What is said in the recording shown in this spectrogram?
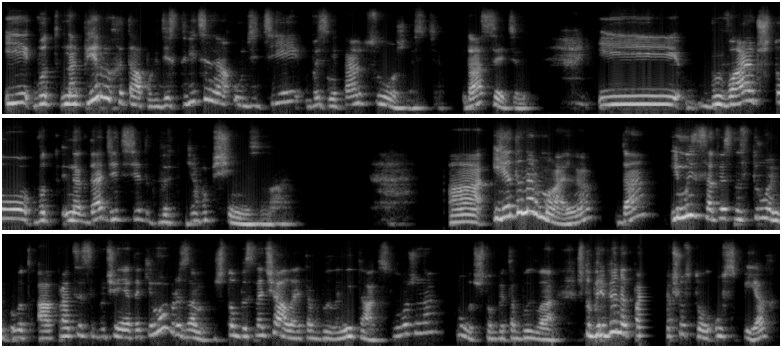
И вот на первых этапах действительно у детей возникают сложности да, с этим. И бывает, что вот иногда дети сидят и говорят, я вообще не знаю. А, и это нормально, да, и мы, соответственно, строим вот, а, процесс обучения таким образом, чтобы сначала это было не так сложно, ну, чтобы это было, чтобы ребенок почувствовал успех,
